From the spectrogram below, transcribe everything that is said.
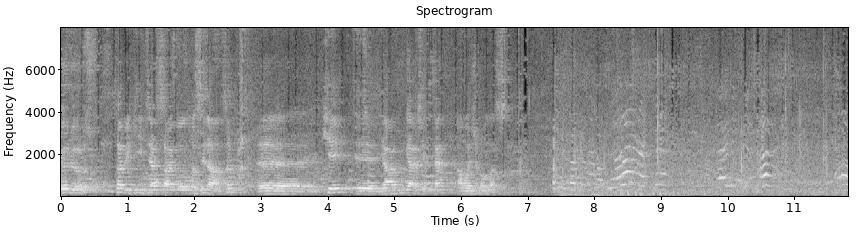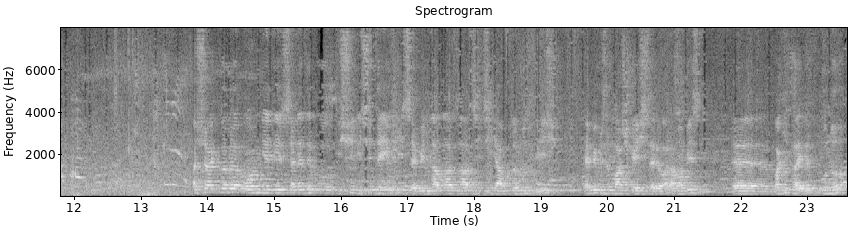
görüyoruz. Tabii ki ihtiyaç sahibi olması lazım e, ki e, yardım gerçekten amacına ulaşsın. Aşağı yukarı 17 senedir bu işin içindeyim. Ise bildi Allah rızası için yaptığımız bir iş. Hepimizin başka işleri var ama biz e, vakit ayırıp bunu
